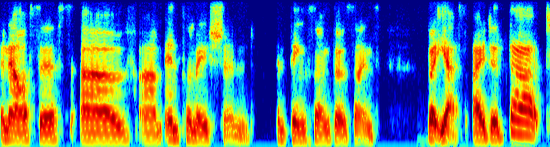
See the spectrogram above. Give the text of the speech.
analysis of um, inflammation and things along those lines. But yes, I did that,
